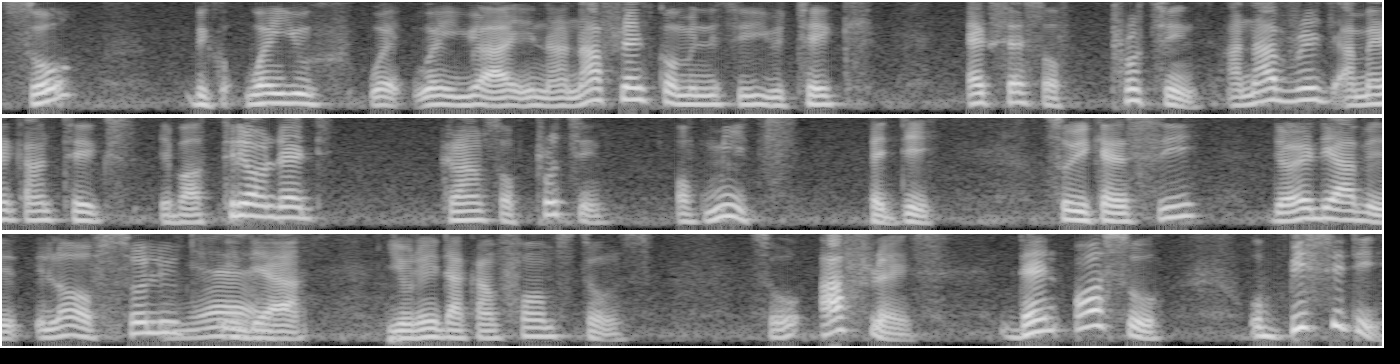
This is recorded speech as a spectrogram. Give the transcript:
So, because when you when, when you are in an affluent community, you take excess of protein. An average American takes about 300 grams of protein of meat per day. So you can see they already have a, a lot of solutes in their urine that can form stones. So affluence. Then also obesity.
